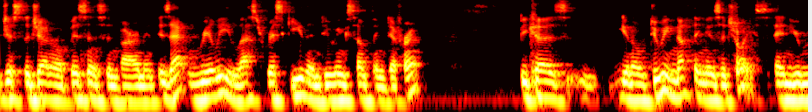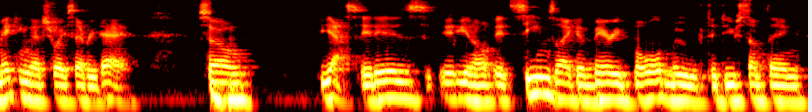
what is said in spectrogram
just the general business environment, is that really less risky than doing something different? Because you know, doing nothing is a choice, and you're making that choice every day. So, mm-hmm. yes, it is. It, you know, it seems like a very bold move to do something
